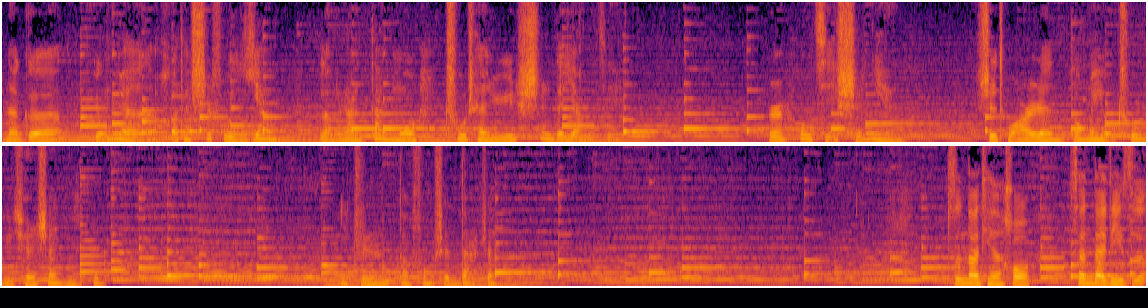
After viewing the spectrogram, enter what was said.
那个永远和他师父一样冷然淡漠、出尘于世的杨戬。而后几十年，师徒二人都没有出玉泉山一步，一直到封神大战。自那天后，三代弟子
